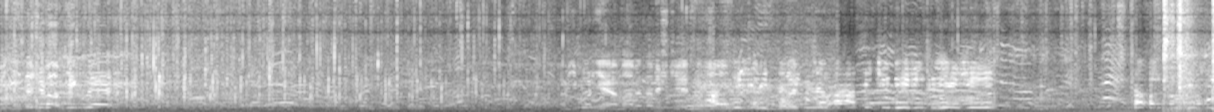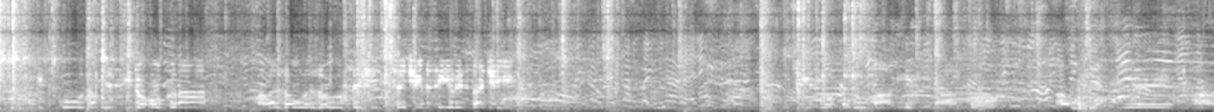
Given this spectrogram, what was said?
Vidíte, že vám děkuje. A Výborně, a máme tam ještě jednoho. Specialista výstřel a hasiči běží k věži. Zapíchnou řečníku písku, zavěsí do okna a lezou, lezou, se, či- se čím síly stačí. Číslo 7 má mírný náskok a už je chvíli a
